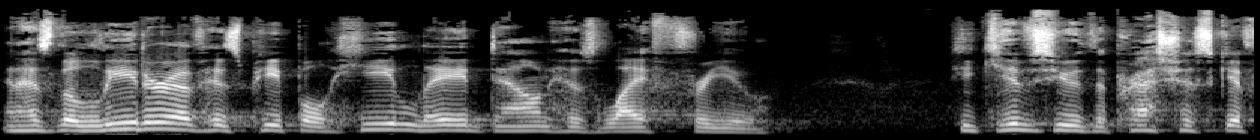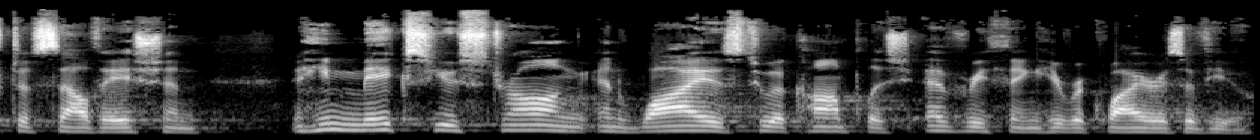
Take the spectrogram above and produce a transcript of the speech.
And as the leader of his people, he laid down his life for you. He gives you the precious gift of salvation and He makes you strong and wise to accomplish everything He requires of you.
